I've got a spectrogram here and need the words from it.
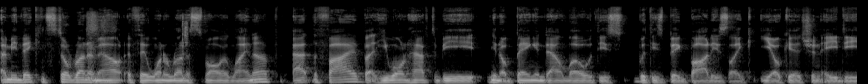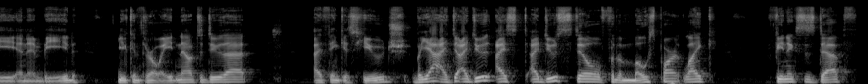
I mean, they can still run him out if they want to run a smaller lineup at the five, but he won't have to be, you know, banging down low with these with these big bodies like Jokic and AD and Embiid. You can throw Ayton out to do that. I think is huge. But yeah, I, I do I, I do still for the most part like Phoenix's depth.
